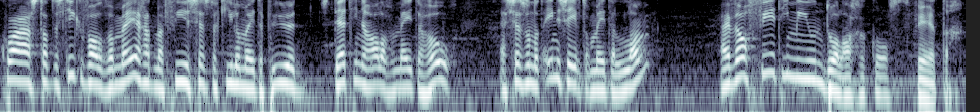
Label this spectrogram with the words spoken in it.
qua statistieken valt het wel mee. Hij gaat maar 64 km per uur, is 13,5 meter hoog en 671 meter lang. Hij heeft wel 14 miljoen dollar gekost. 40.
